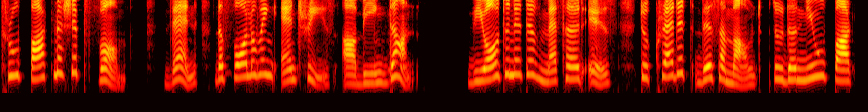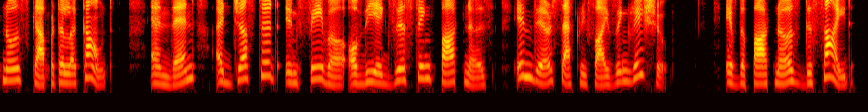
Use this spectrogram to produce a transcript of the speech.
through partnership firm, then the following entries are being done. The alternative method is to credit this amount to the new partner's capital account and then adjust it in favor of the existing partners in their sacrificing ratio. If the partners decide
